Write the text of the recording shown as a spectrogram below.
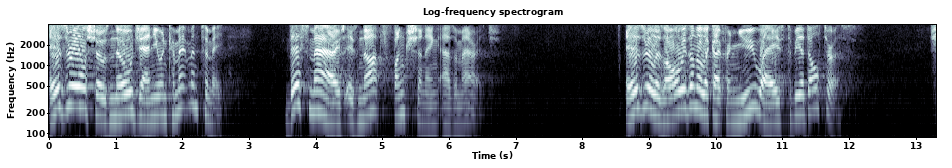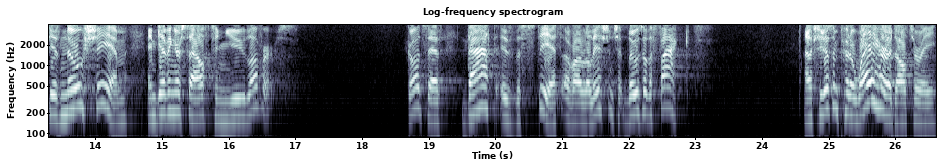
Israel shows no genuine commitment to me. This marriage is not functioning as a marriage. Israel is always on the lookout for new ways to be adulterous. She has no shame in giving herself to new lovers. God says that is the state of our relationship. Those are the facts. And if she doesn't put away her adultery,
